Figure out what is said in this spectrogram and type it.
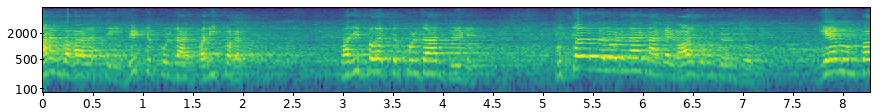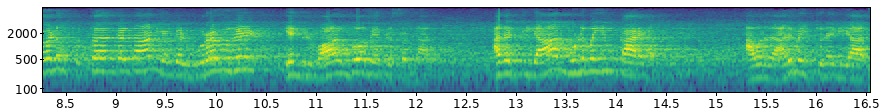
ஆரம்ப காலத்தில் வீட்டுக்குள் தான் பதிப்பகம். பதிப்பகத்துக்குள் தான் வீடு. புத்தகங்களோடு தான் நாங்கள் வாழ்ந்து கொண்டிருந்தோம். இரவும் பகலும் புத்தகங்கள் தான் எங்கள் உறவுகள் என்று வாழ்ந்தோம் என்று சொன்னார். அதற்கு யார் முழுமையும் காரணம்? அவரது அருமை துணைவியார்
